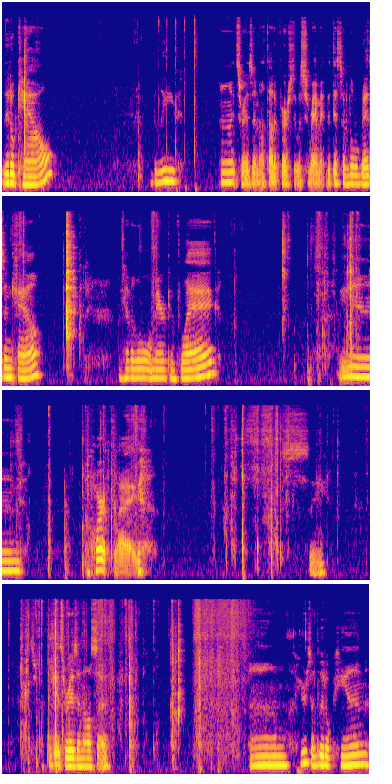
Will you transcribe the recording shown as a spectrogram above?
little cow. I believe oh, it's resin. I thought at first it was ceramic, but that's a little resin cow. We have a little American flag. And a heart flag. Let's see. I think it's resin also. Um, here's a little pin.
